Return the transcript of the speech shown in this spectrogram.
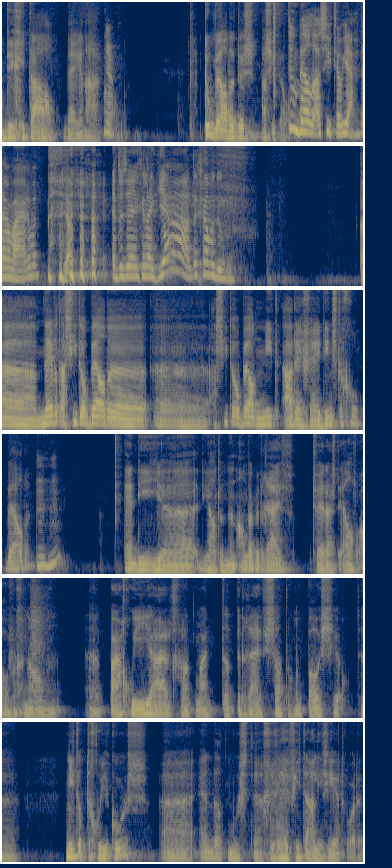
digitaal DNA komen. Ja. Toen belde dus Asito. Toen belde Asito, ja, daar waren we. Ja. en toen zei je gelijk, ja, dat gaan we doen. Uh, nee, want Asito belde, uh, Asito belde niet, ADG Dienstengroep belde. Mm -hmm. En die, uh, die hadden een ander bedrijf, 2011 overgenomen. Een paar goede jaren gehad, maar dat bedrijf zat al een poosje op de, niet op de goede koers. En dat moest gerevitaliseerd worden.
